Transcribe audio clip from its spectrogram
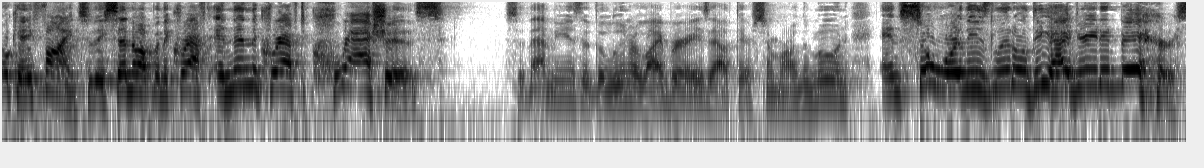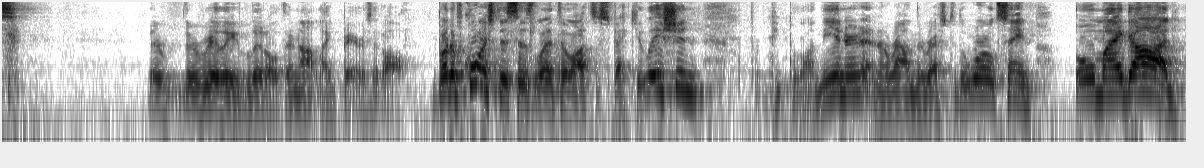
Okay, fine. So they send them up in the craft, and then the craft crashes. So that means that the lunar library is out there somewhere on the moon, and so are these little dehydrated bears. They're, they're really little, they're not like bears at all. But of course, this has led to lots of speculation from people on the internet and around the rest of the world saying, oh my god,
